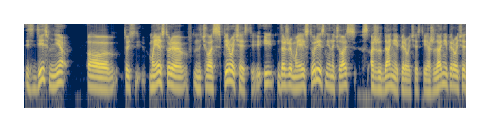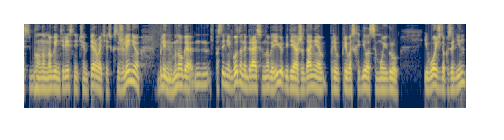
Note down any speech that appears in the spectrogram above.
здесь мне то есть моя история началась с первой части, и, даже моя история с ней началась с ожидания первой части. И ожидание первой части было намного интереснее, чем первая часть. К сожалению, блин, много в последние годы набирается много игр, где ожидание превосходило саму игру. И Watch Dogs 1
